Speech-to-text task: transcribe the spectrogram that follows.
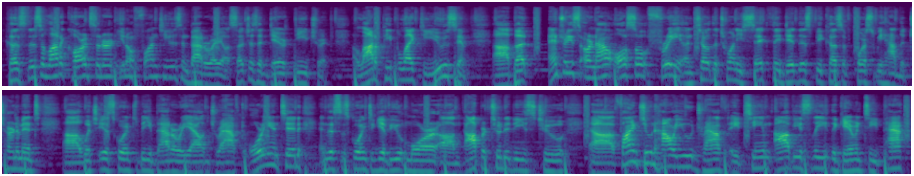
because there's a lot of cards that are, you know, fun to use in Battle Royale, such as a Derek Dietrich. A lot of people like to use him, uh, but entries are now also free until the 26th. They did this because, of course, we have the tournament, uh, which is going to be Battle Royale draft oriented, and this is going to give you more um, opportunities to uh, fine tune how you draft a team. Obviously, the guaranteed pack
